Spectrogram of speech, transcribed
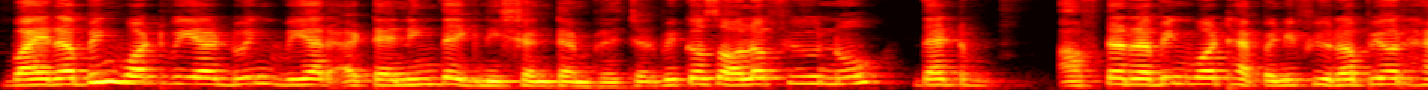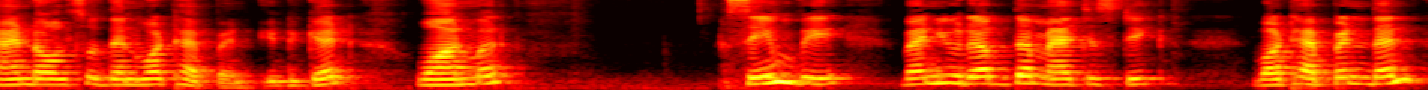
by rubbing what we are doing, we are attaining the ignition temperature because all of you know that after rubbing what happened, if you rub your hand also then what happened? It get warmer. Same way when you rub the matchstick, what happened then?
